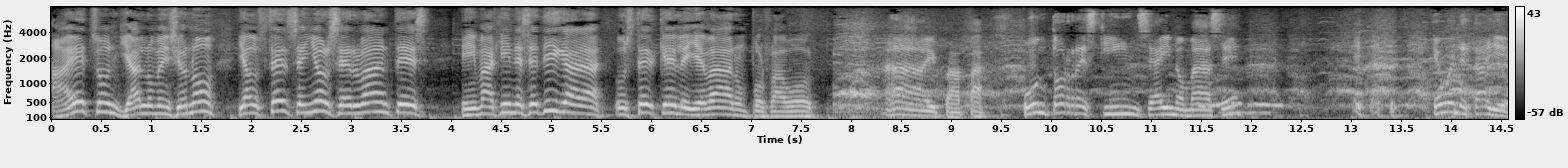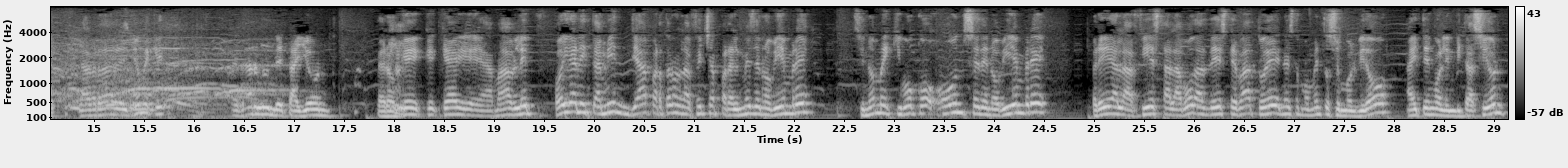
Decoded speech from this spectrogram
a Edson ya lo mencionó, y a usted, señor Cervantes, imagínese, diga usted qué le llevaron, por favor. Ay, papá. Un Torres 15, ahí nomás, ¿eh? Qué buen detalle. La verdad, yo me quedé darle un detallón, pero qué, qué, qué amable. Oigan, y también ya apartaron la fecha para el mes de noviembre. Si no me equivoco, 11 de noviembre, pre a la fiesta, a la boda de este vato, ¿eh? En este momento se me olvidó. Ahí tengo la invitación.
